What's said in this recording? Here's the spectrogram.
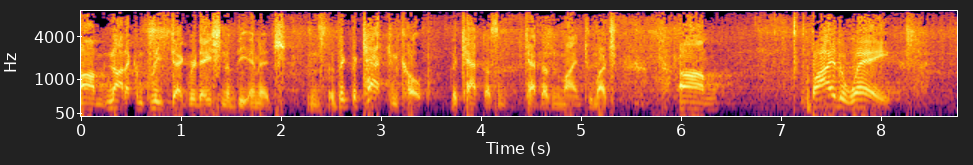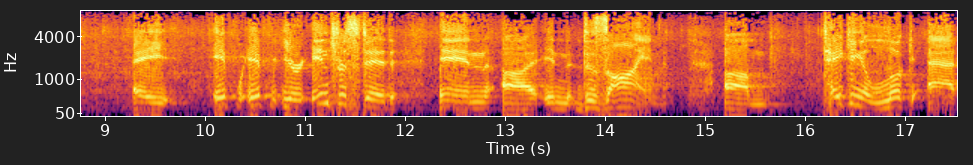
um, not a complete degradation of the image. The, the, cat can cope. The cat doesn't, cat doesn't mind too much. Um, by the way, a, if, if you're interested in, uh, in design, um, taking a look at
